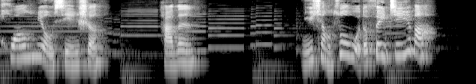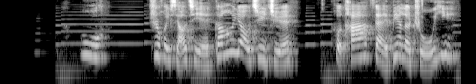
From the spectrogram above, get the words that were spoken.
荒谬先生。他问：“你想坐我的飞机吗？”不，智慧小姐刚要拒绝，可她改变了主意，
